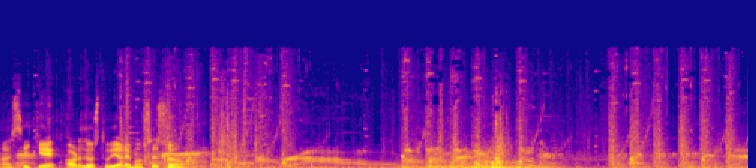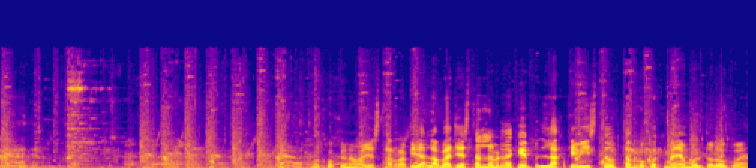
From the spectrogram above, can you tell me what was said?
Así que ahora lo estudiaremos eso coge una ballesta rápida. Las ballestas, la verdad que las que he visto, tampoco es que me hayan vuelto loco, ¿eh?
